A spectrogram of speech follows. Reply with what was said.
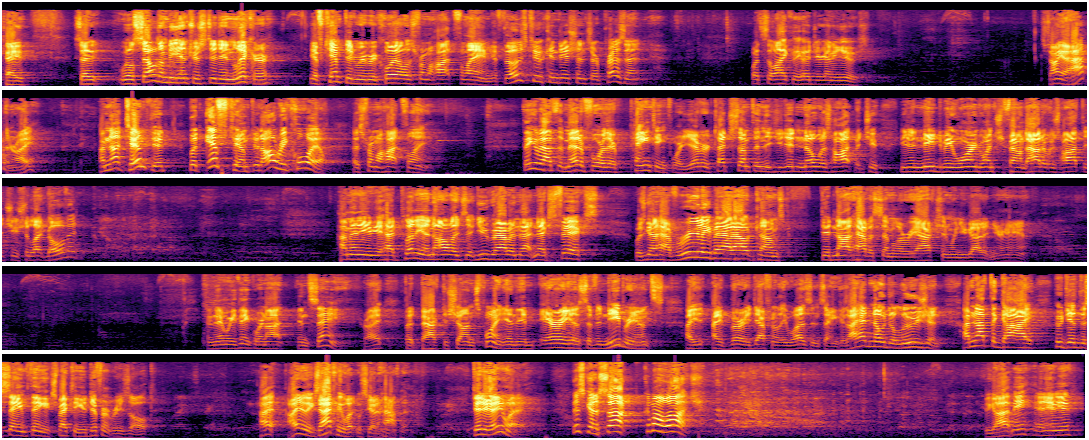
Okay? So we'll seldom be interested in liquor. If tempted, we recoil as from a hot flame. If those two conditions are present, what's the likelihood you're going to use? It's not going to happen, right? I'm not tempted, but if tempted, I'll recoil as from a hot flame. Think about the metaphor they're painting for you. You ever touch something that you didn't know was hot, but you, you didn't need to be warned once you found out it was hot that you should let go of it? How many of you had plenty of knowledge that you grabbing that next fix was going to have really bad outcomes, did not have a similar reaction when you got it in your hand? And then we think we're not insane, right? But back to Sean's point, in the areas of inebriance, I, I very definitely was insane because I had no delusion. I'm not the guy who did the same thing expecting a different result. I, I knew exactly what was going to happen. Did it anyway. This is going to suck. Come on, watch. You got me? Any of you?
